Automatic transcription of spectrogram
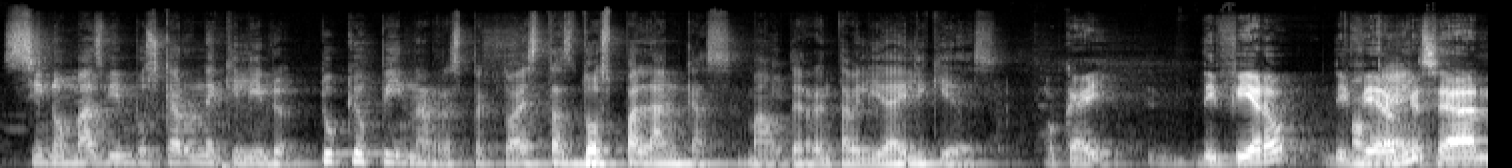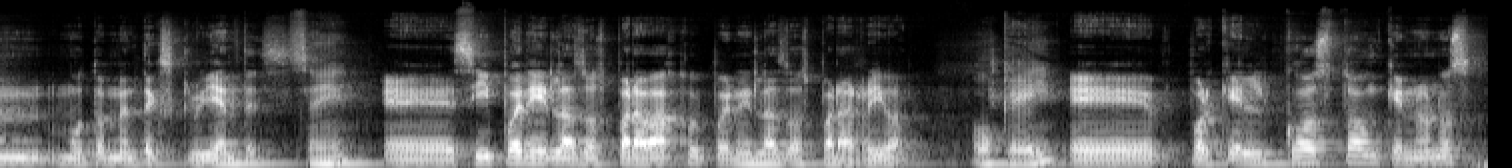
sino más bien buscar un equilibrio. ¿Tú qué opinas respecto a estas dos palancas, Mau, de rentabilidad y liquidez? Ok, difiero, difiero Ok. que sean mutuamente excluyentes. Sí, Eh, sí pueden ir las dos para abajo y pueden ir las dos para arriba. ok. Eh, porque el costo, aunque no nos,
